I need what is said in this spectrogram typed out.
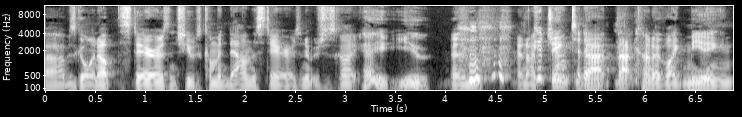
uh, I was going up the stairs and she was coming down the stairs and it was just like, hey, you. And and I think that that kind of like meeting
